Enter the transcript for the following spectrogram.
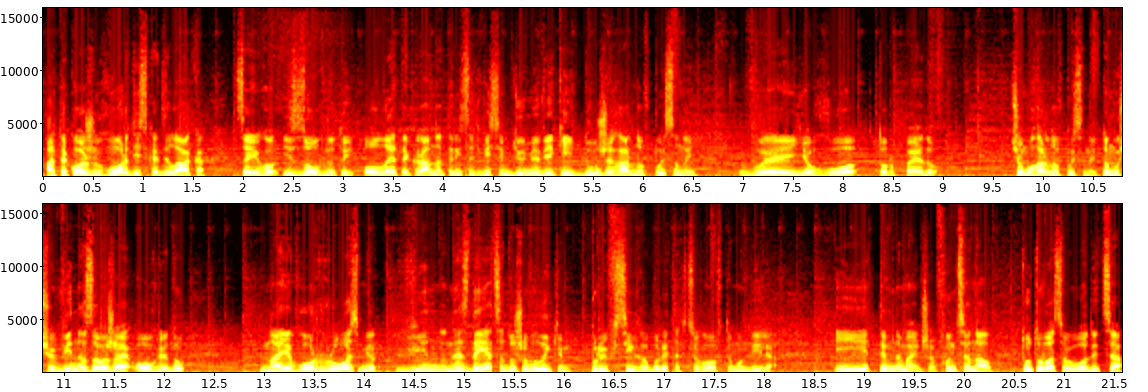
А також гордість Каділака це його ізогнутий OLED-екран на 38 дюймів, який дуже гарно вписаний в його торпеду. Чому гарно вписаний? Тому що він не заважає огляду. На його розмір він не здається дуже великим при всіх габаритах цього автомобіля. І тим не менше, функціонал. Тут у вас виводиться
